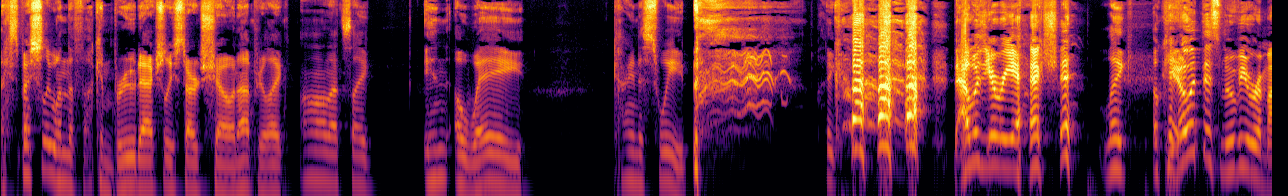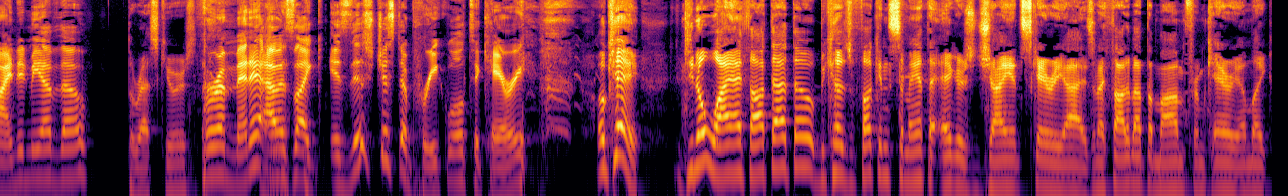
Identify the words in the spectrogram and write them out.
especially when the fucking brood actually starts showing up. You're like, oh, that's like in a way kind of sweet. like That was your reaction? like okay, You know what this movie reminded me of though? The rescuers. For a minute I was like, is this just a prequel to Carrie? Okay. Do you know why I thought that though? Because fucking Samantha Eggar's giant scary eyes, and I thought about the mom from Carrie. I'm like,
